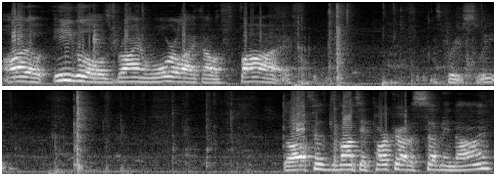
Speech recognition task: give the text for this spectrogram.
Auto Eagles. Brian Warlock out of 5. That's pretty sweet. Dolphins, DeVante Parker out of 79.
